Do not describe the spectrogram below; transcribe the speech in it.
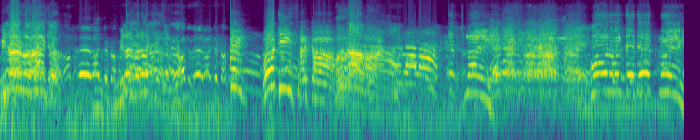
विदर्भ विदर्भ राज्य मोदी सरकार। देत नाही। कोण म्हणते देत नाही।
